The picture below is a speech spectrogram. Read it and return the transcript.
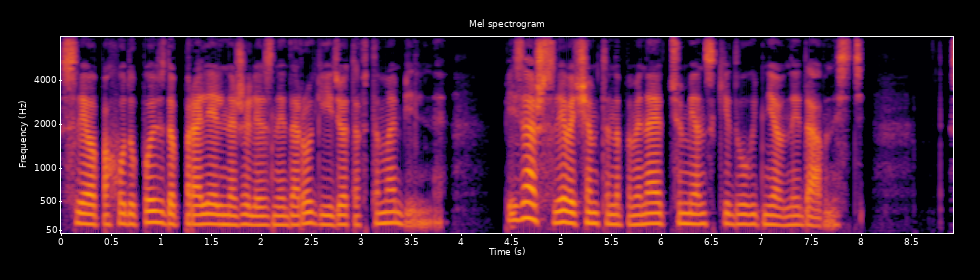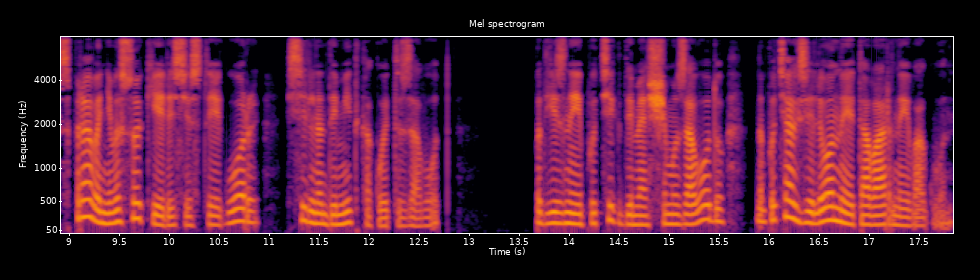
Слева по ходу поезда параллельно железной дороге идет автомобильная. Пейзаж слева чем-то напоминает тюменские двухдневной давности. Справа невысокие лесистые горы, сильно дымит какой-то завод подъездные пути к дымящему заводу, на путях зеленые товарные вагоны.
